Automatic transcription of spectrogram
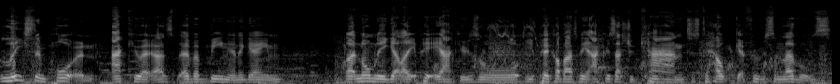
least important Aku has ever been in a game. Like normally you get like pity Akus or you pick up as many Akus as you can just to help get through some levels.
